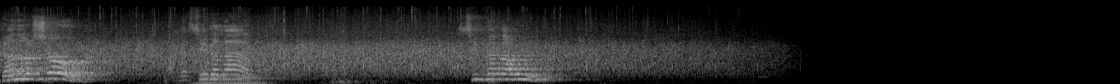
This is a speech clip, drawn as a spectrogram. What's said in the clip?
Donald Shaw, Merci Donald. Sylvain Barou.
